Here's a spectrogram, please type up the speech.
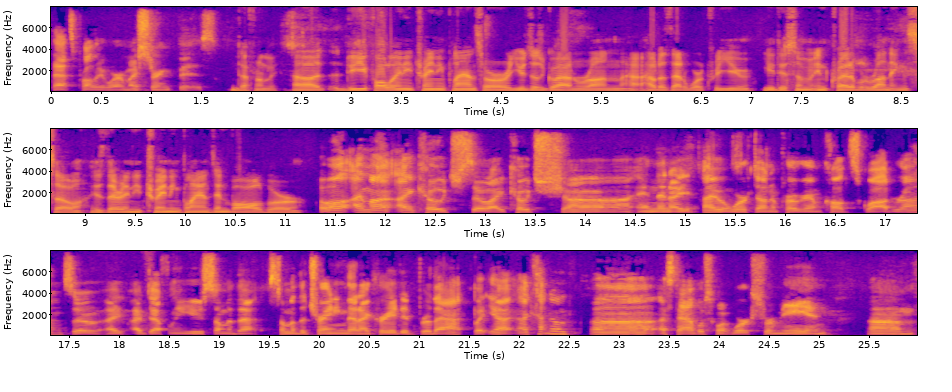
that's probably where my strength is. Definitely. Uh, do you follow any training plans or you just go out and run? How, how, does that work for you? You do some incredible running. So is there any training plans involved or? Well, I'm a, I coach, so I coach, uh, and then I, I worked on a program called Squad Run. So I, I've definitely used some of that, some of the training that I created for that. But yeah, I kind of, uh, established what works for me and, um,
